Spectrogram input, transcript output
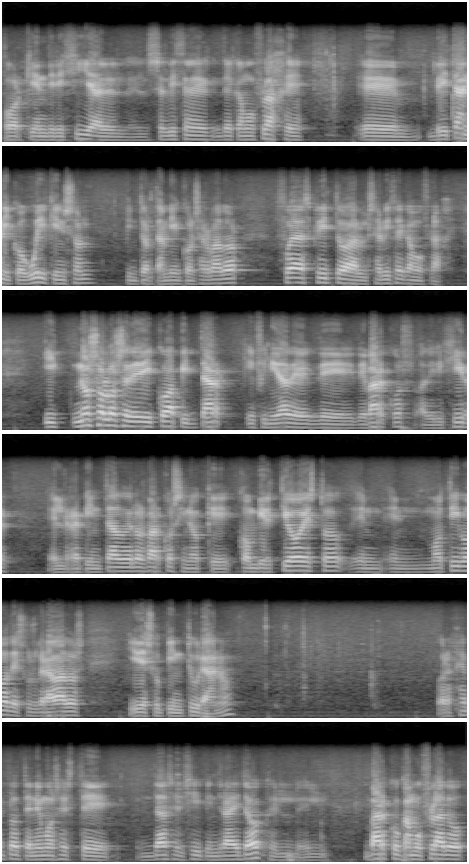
por quien dirigía el, servicio de, camuflaje eh, británico, Wilkinson, pintor también conservador, fue adscrito al servicio de camuflaje. Y no solo se dedicó a pintar infinidad de, barcos, a dirigir el repintado de los barcos, sino que convirtió esto en, motivo de sus grabados y de su pintura. Por ejemplo, tenemos este Dazzle Ship in Dry Dock, el, barco camuflado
